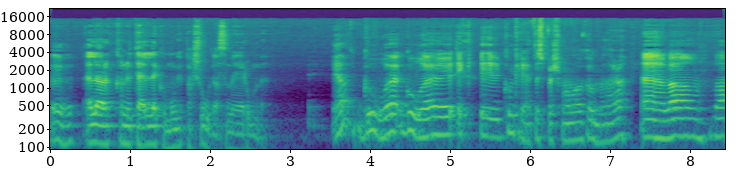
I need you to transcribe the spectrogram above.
Eller kan du telle hvor mange personer som er i rommet? ja gode, gode eh, konkrete spørsmål å komme med der. da. Hva, hva,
